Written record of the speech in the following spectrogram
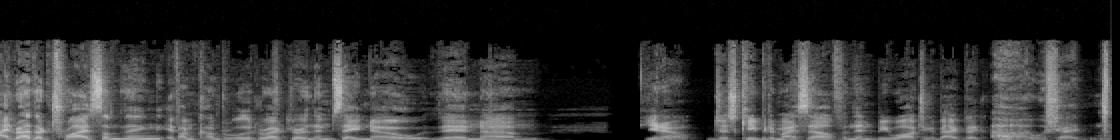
I'd rather try something if I'm comfortable with the director and then say no than um, you know, just keep it to myself and then be watching it back, be like, oh, I wish I that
